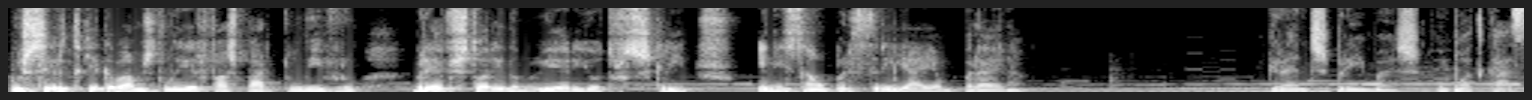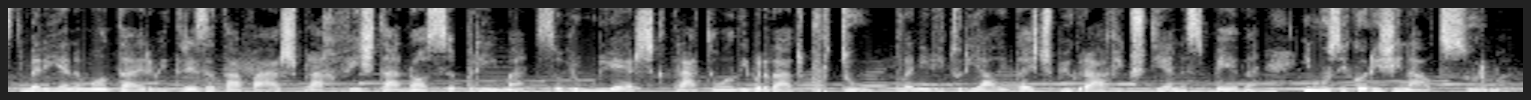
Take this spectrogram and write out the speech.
O excerto que acabamos de ler faz parte do livro Breve História da Mulher e Outros Escritos, edição Parceria A.M. Pereira. Grandes Primas, um podcast de Mariana Monteiro e Teresa Tavares para a revista A Nossa Prima, sobre mulheres que tratam a liberdade por tu. Plano editorial e textos biográficos de Ana Cepeda e música original de Surma.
